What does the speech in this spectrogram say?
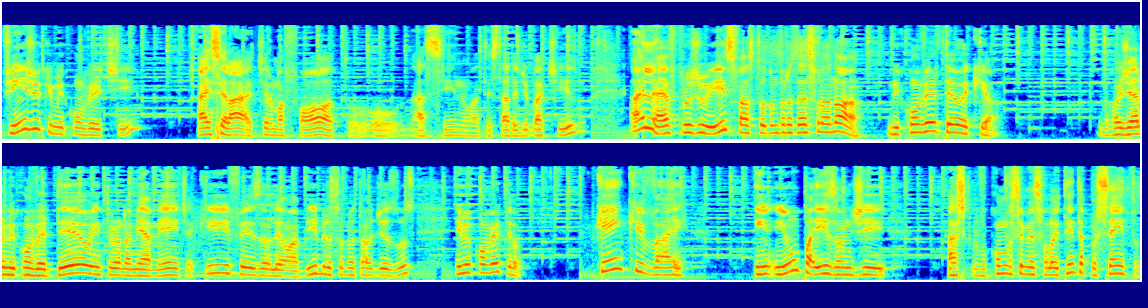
finjo que me converti, aí, sei lá, tiro uma foto ou assino um atestado de batismo, Aí levo pro juiz, faço todo um processo falando, ó, me converteu aqui, ó. O Rogério me converteu, entrou na minha mente aqui, fez eu ler uma Bíblia sobre o tal de Jesus e me converteu. Quem que vai em, em um país onde, acho que, como você mesmo falou, 80%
